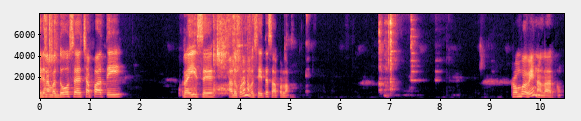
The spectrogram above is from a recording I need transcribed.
இது நம்ம தோசை சப்பாத்தி ரைஸு அதை கூட நம்ம சேர்த்து சாப்பிட்லாம். ரொம்பவே நல்லா இருக்கும்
